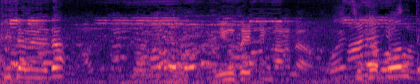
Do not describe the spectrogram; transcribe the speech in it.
কি চ্যানেল এটা? News Eighteen Bangla. সেটা বলতে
